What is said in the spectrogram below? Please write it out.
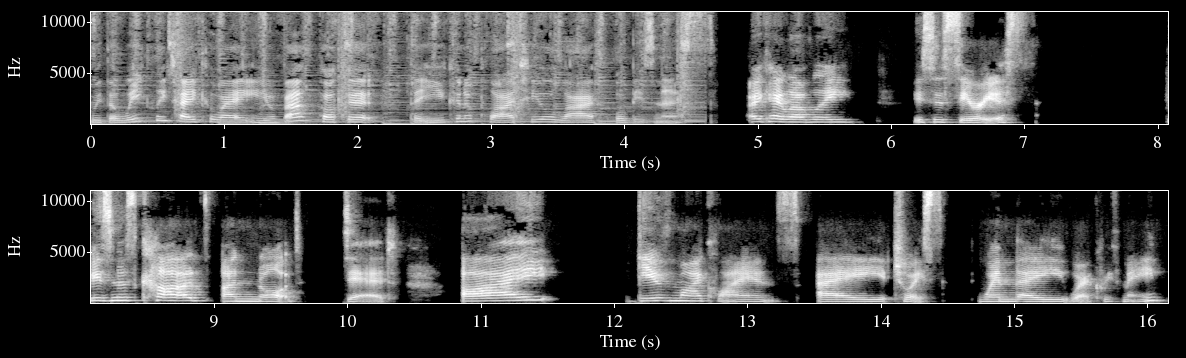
with a weekly takeaway in your back pocket that you can apply to your life or business. Okay, lovely, this is serious. Business cards are not dead. I give my clients a choice when they work with me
